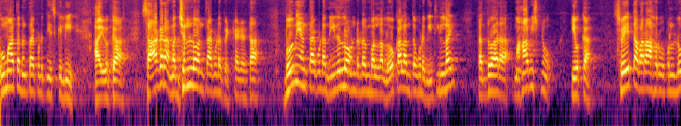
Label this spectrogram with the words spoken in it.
భూమాతనంతా కూడా తీసుకెళ్ళి ఆ యొక్క సాగర మధ్యంలో అంతా కూడా పెట్టాడట. భూమి అంతా కూడా నీళ్ళలో ఉండడం వల్ల లోకాలంతా కూడా వీతిల్లాయి తద్వారా మహావిష్ణువు ఈ యొక్క శ్వేత వరాహ రూపంలో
